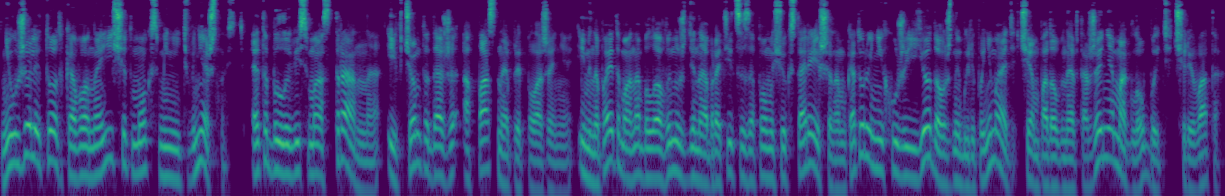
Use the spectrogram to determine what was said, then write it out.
Неужели тот, кого она ищет, мог сменить внешность? Это было весьма странно и в чем-то даже опасное предположение. Именно поэтому она была вынуждена обратиться за помощью к старейшинам, которые не хуже ее должны были понимать, чем подобное вторжение могло быть чревато.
